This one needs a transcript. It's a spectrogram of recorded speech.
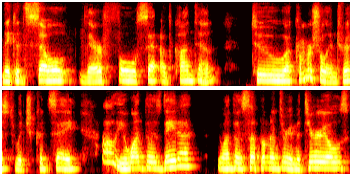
they could sell their full set of content to a commercial interest, which could say, oh, you want those data? You want those supplementary materials?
